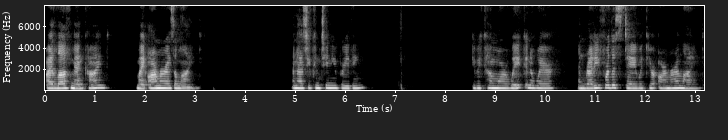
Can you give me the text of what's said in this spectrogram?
I love mankind. My armor is aligned. And as you continue breathing, you become more awake and aware and ready for this day with your armor aligned.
